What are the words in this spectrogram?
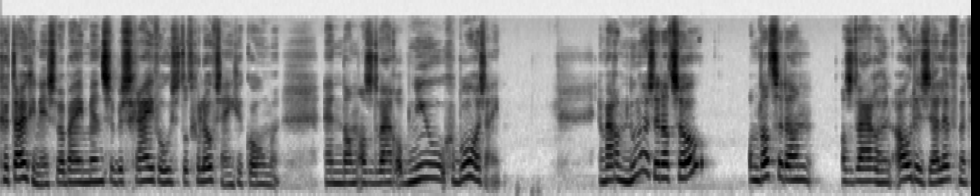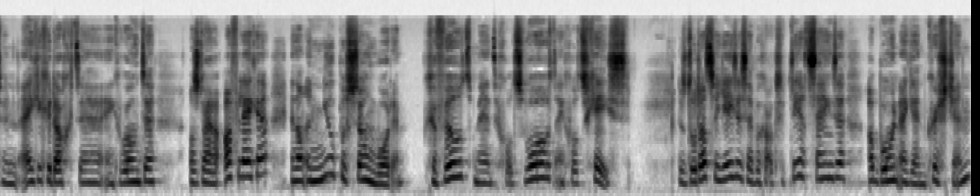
getuigenis, waarbij mensen beschrijven hoe ze tot geloof zijn gekomen. En dan als het ware opnieuw geboren zijn. En waarom noemen ze dat zo? Omdat ze dan als het ware hun oude zelf met hun eigen gedachten en gewoonten als het ware afleggen en dan een nieuw persoon worden, gevuld met Gods woord en Gods geest. Dus doordat ze Jezus hebben geaccepteerd, zijn ze a born again Christian.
